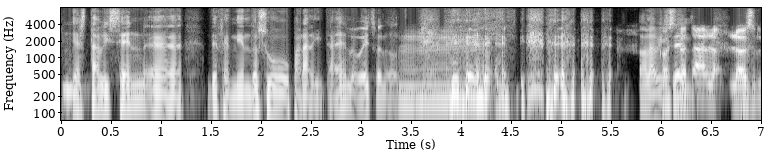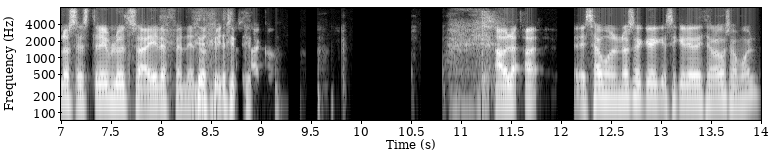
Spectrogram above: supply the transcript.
Ya está Vicente eh, defendiendo su paradita, ¿eh? ¿Lo veis o no? Mm. Hola, Pues Vicente. notan los, los Streamloots ahí defendiendo Twitch. Habla, ah, eh, Samuel, no sé qué, si quería decir algo, Samuel.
